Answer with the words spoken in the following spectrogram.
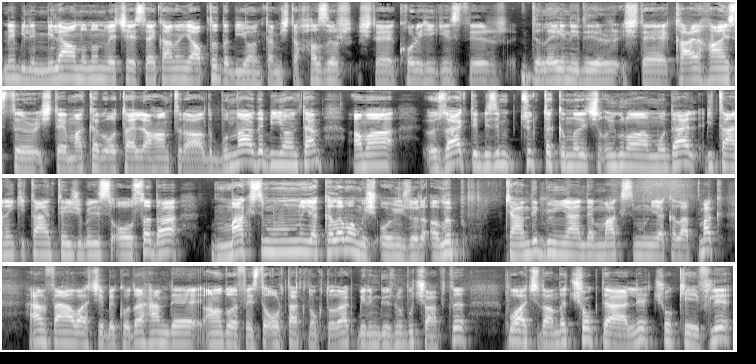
ne bileyim Milano'nun ve CSK'nın yaptığı da bir yöntem işte hazır işte Corey Higgins'tir, Delaney'dir, işte Kyle Heinz'tir, işte Maccabi Otello Hunter aldı. Bunlar da bir yöntem ama özellikle bizim Türk takımları için uygun olan model bir tane iki tane tecrübelisi olsa da maksimumunu yakalamamış oyuncuları alıp kendi bünyende maksimumunu yakalatmak hem Fenerbahçe Beko'da hem de Anadolu Efes'te ortak nokta olarak benim gözüme bu çarptı. Bu açıdan da çok değerli, çok keyifli.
